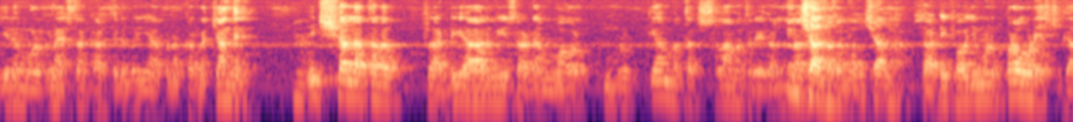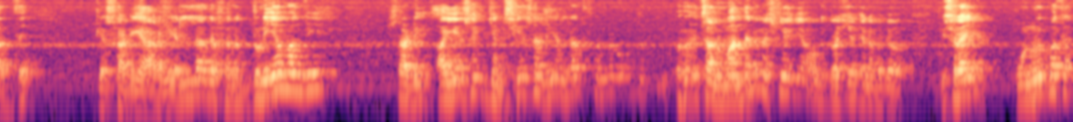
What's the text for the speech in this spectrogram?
ਜਿਹੜੇ ਮੁਲਕ ਨਾਲ ਇਸ ਤਰ੍ਹਾਂ ਕਰਦੇ ਨੇ ਬਈ ਆਪਣਾ ਕਰਨਾ ਚਾਹੁੰਦੇ ਨੇ ਇਨਸ਼ਾਅੱਲਾ ਤਾਲਾ ਸਾਡੀ ਆਰਮੀ ਸਾਡਾ ਮੌਲ ਮੁਲਕ ਕਿਆਮਤ ਤੱਕ ਸਲਾਮਤ ਰਹੇਗਾ ਅੱਲਾਹ ਇਨਸ਼ਾਅੱਲਾ, ਫਜ਼ਲ ਨਾਲ। ਇਨਸ਼ਾਅੱਲਾ। ਸਾਡੀ ਫੌਜ ਮਨ ਪ੍ਰਾਊਡ ਇਸ ਗੱਲ ਤੇ ਕਿ ਸਾਡੀ ਆਰਮੀ ਅੱਲਾਹ ਦੇ ਫਜ਼ਲ ਦੁਨੀਆ ਮੰਨਦੀ। ਸਾਡੀ ਆਈਐਸ ਏਜੰਸੀ ਸਾਡੀ ਅੱਲਾਹ ਨਾਲ। ਸਾਨੂੰ ਮੰਨਦੇ ਨੇ ਰਸ਼ੀਆ ਜਾਂ ਉਹ ਰਸ਼ੀਆ ਕਹਿੰਦਾ ਬਜੋ ਇਸਰਾਈਲ ਉਹਨੂੰ ਵੀ ਪਤਾ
